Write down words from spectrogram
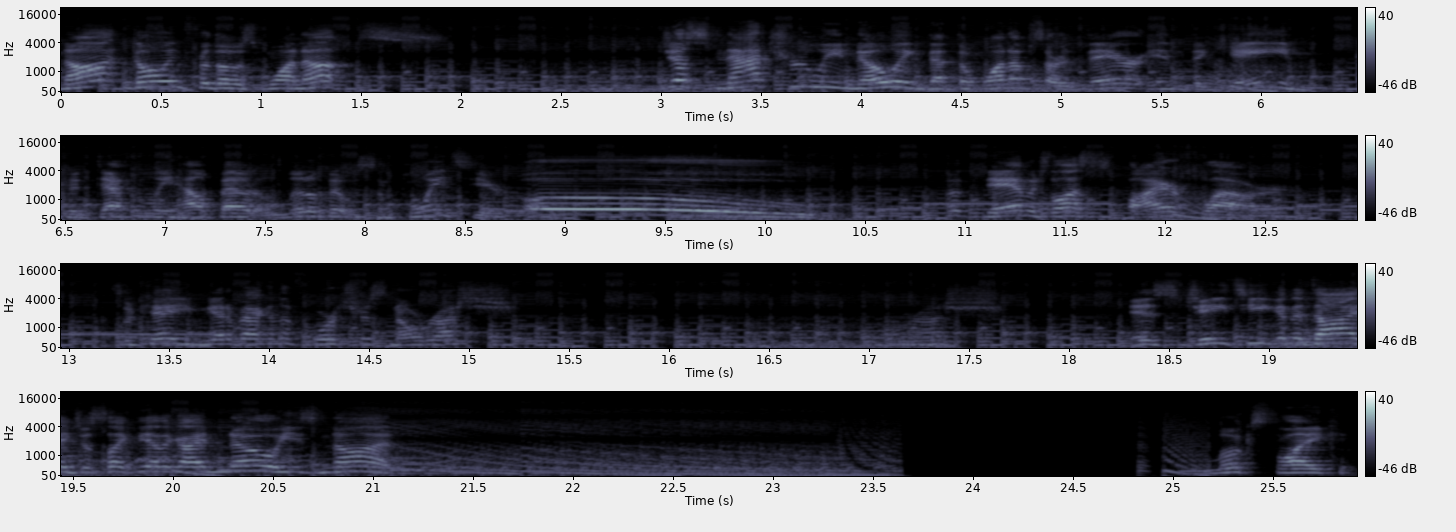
not going for those one-ups. Just naturally knowing that the one-ups are there in the game could definitely help out a little bit with some points here. Oh! Took damage, lost his Fire Flower. That's okay, you can get it back in the fortress, no rush. No rush. Is JT gonna die just like the other guy? No, he's not. Looks like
